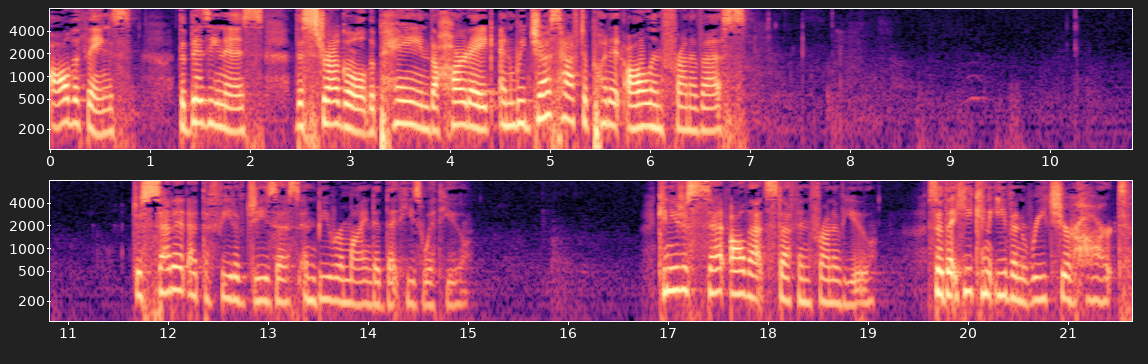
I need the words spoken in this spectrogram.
all the things, the busyness, the struggle, the pain, the heartache, and we just have to put it all in front of us. Just set it at the feet of Jesus and be reminded that He's with you. Can you just set all that stuff in front of you so that He can even reach your heart?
